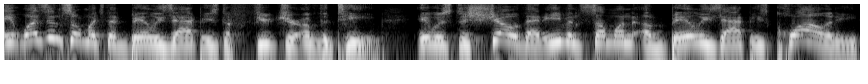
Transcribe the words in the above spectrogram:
it wasn't so much that Bailey Zappe is the future of the team. It was to show that even someone of Bailey Zappe's quality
